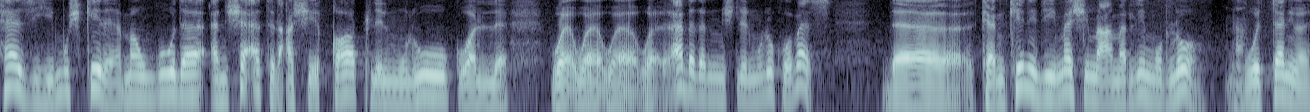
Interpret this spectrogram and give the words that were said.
هذه مشكلة موجودة أنشأت العشيقات للملوك وال و و و وأبدا مش للملوك وبس. ده كان كينيدي ماشي مع مارلين مورلو نعم. والتاني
